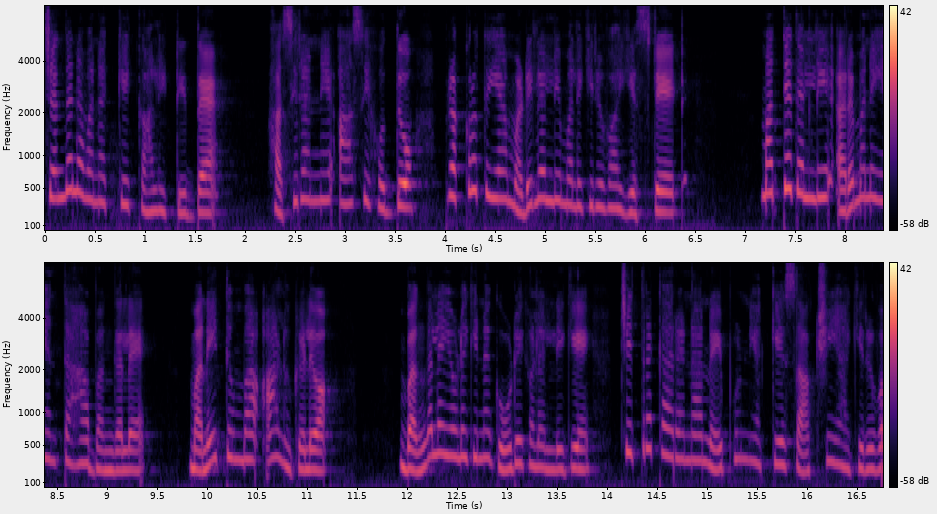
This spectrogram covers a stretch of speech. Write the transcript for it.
ಚಂದನವನಕ್ಕೆ ಕಾಲಿಟ್ಟಿದ್ದೆ. ಹಸಿರನ್ನೇ ಆಸೆ ಹೊದ್ದು ಪ್ರಕೃತಿಯ ಮಡಿಲಲ್ಲಿ ಮಲಗಿರುವ ಎಸ್ಟೇಟ್ ಮಧ್ಯದಲ್ಲಿ ಅರಮನೆಯಂತಹ ಬಂಗಲೆ, ಮನೆ ತುಂಬ ಆಳುಗಳು. ಬಂಗಲೆಯೊಳಗಿನ ಗೋಡೆಗಳಲ್ಲಿಗೆ ಚಿತ್ರಕಾರನ ನೈಪುಣ್ಯಕ್ಕೆ ಸಾಕ್ಷಿಯಾಗಿರುವ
